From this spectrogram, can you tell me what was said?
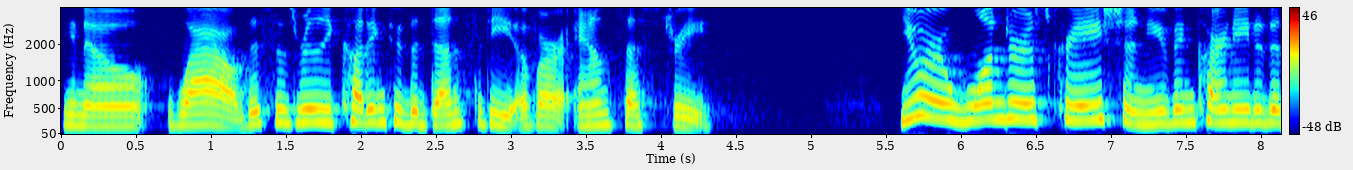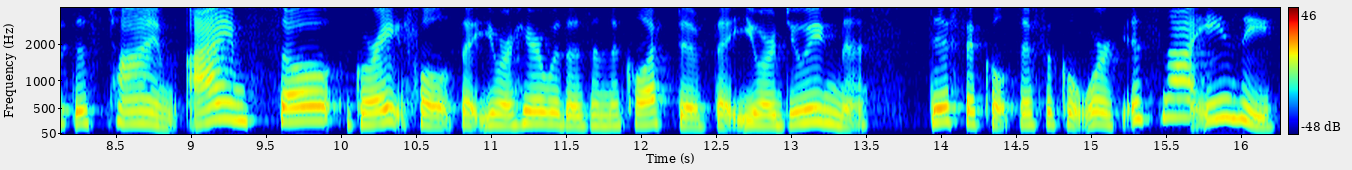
You know, wow, this is really cutting through the density of our ancestry. You are a wondrous creation. You've incarnated at this time. I am so grateful that you are here with us in the collective, that you are doing this difficult, difficult work. It's not easy.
